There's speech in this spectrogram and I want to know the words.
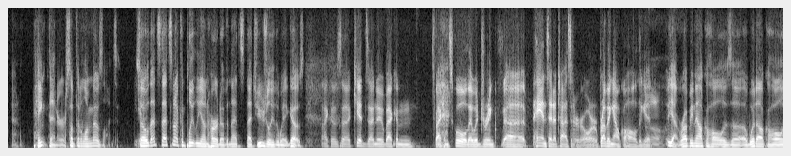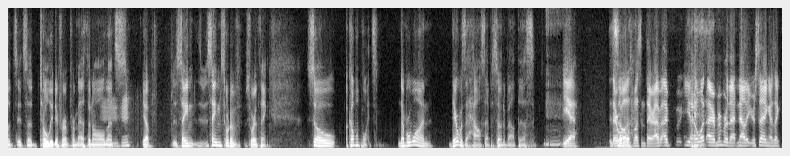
know, paint thinner or something along those lines. So that's that's not completely unheard of, and that's that's usually the way it goes. like those uh, kids I knew back in back in school, they would drink uh, hand sanitizer or rubbing alcohol to get. oh, Yeah, rubbing alcohol is a, a wood alcohol. It's it's a totally different from ethanol. That's Mhm. yep, the same same sort of sort of thing. So a couple points. Number one, there was a house episode about this. Yeah, there So- was, wasn't there? I, I, you know what? I remember that now that you're saying. I was like,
